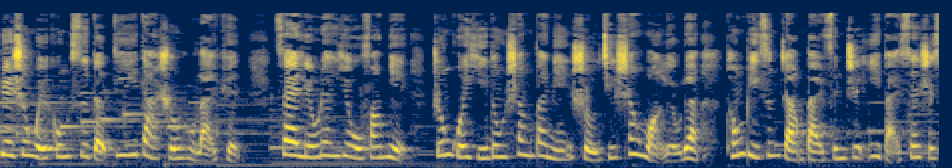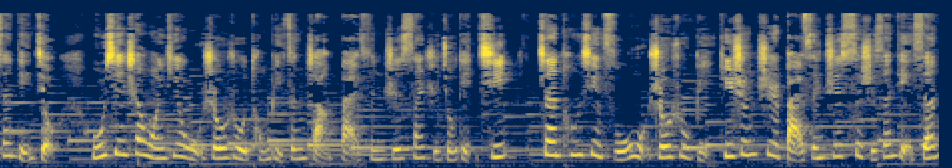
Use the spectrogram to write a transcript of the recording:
跃升为公司的第一大收入来源。在流量业务方面，中国移动上半年手机上网流量同比增长百分之一百三十三点九，无线上网业务收入同比增长百分之三十九点七，占通信服务收入比提升至百分之四十三点三。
